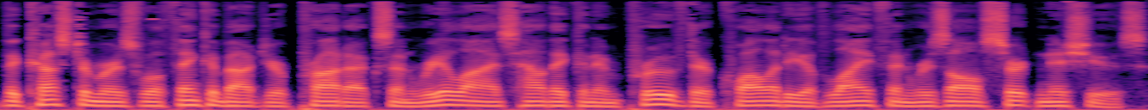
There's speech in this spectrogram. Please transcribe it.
the customers will think about your products and realize how they can improve their quality of life and resolve certain issues.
